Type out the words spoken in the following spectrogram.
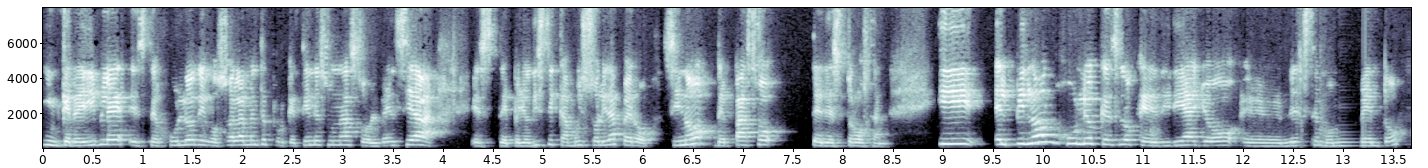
increíble, este, Julio, digo, solamente porque tienes una solvencia este, periodística muy sólida, pero si no, de paso, te destrozan. Y el pilón, Julio, que es lo que diría yo eh, en este momento,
